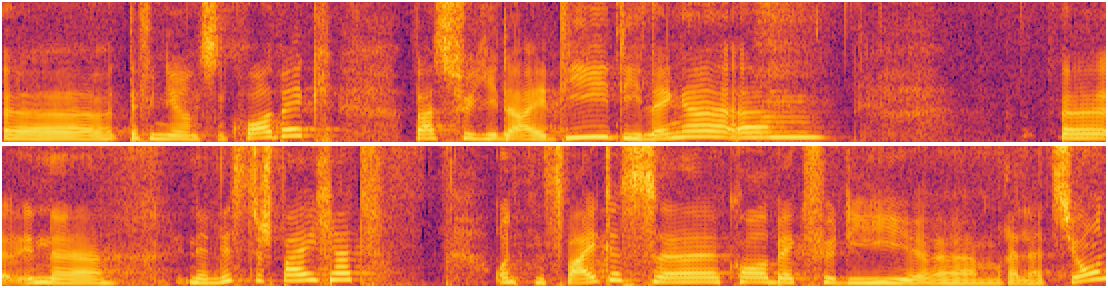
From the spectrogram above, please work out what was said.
äh, definieren uns ein Callback, was für jede ID die Länge ähm, äh, in, eine, in, eine, Liste speichert und ein zweites äh, Callback für die ähm, Relation,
